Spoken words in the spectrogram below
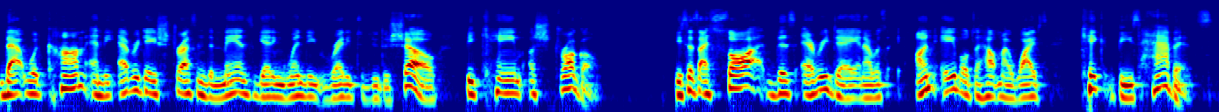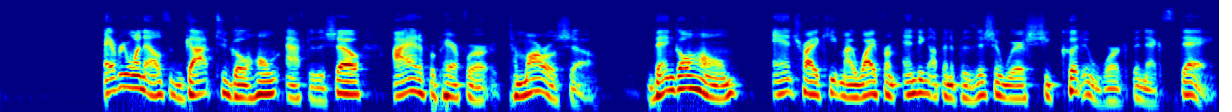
that would come and the everyday stress and demands getting Wendy ready to do the show became a struggle. He says, I saw this every day and I was unable to help my wife's kick these habits. Everyone else got to go home after the show. I had to prepare for tomorrow's show, then go home and try to keep my wife from ending up in a position where she couldn't work the next day.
